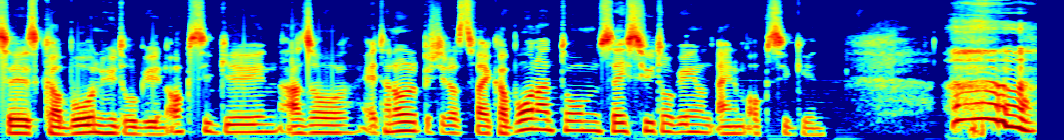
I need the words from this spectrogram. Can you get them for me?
C ist Carbon, Hydrogen, Oxygen. Also Ethanol besteht aus zwei Carbonatomen, sechs Hydrogen und einem Oxygen.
